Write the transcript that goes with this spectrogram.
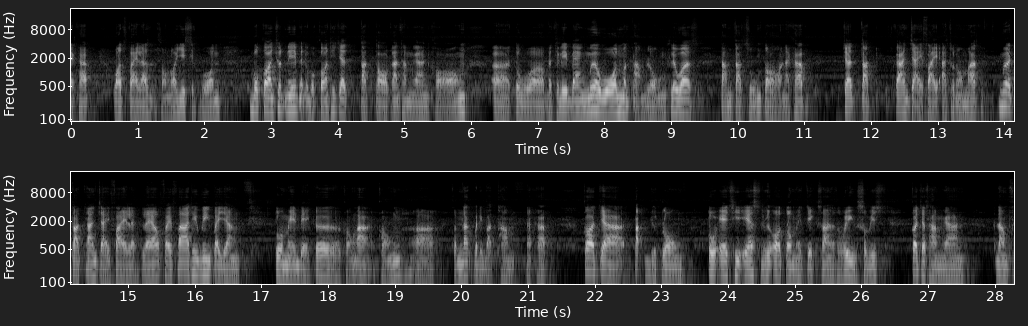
นะครับ วัดไฟแล้ว 220 โวลต์ อุปกรณ์ชุดนี้เป็นอุปกรณ์ที่จะตัดต่อการทำงานของออตัวแบตเตอรี่แบงค์เมื่อโวลต์มันต่ำลง เรียกว่าต่ำตัดสูงต่อนะครับ จะตัดการจ่ายไฟอัตโนมัติ เมื่อตัดการจ่ายไฟแล้วไฟฟ้าที่วิ่งไปยัง ตัวเมนเบรกเกอร์ของของอสำนักปฏิบัติธรรมนะครับ ก็จะตัดหยุดลงตัว ATS หรือ Automatic Transferring Switch ก็จะทำงานนำไฟ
